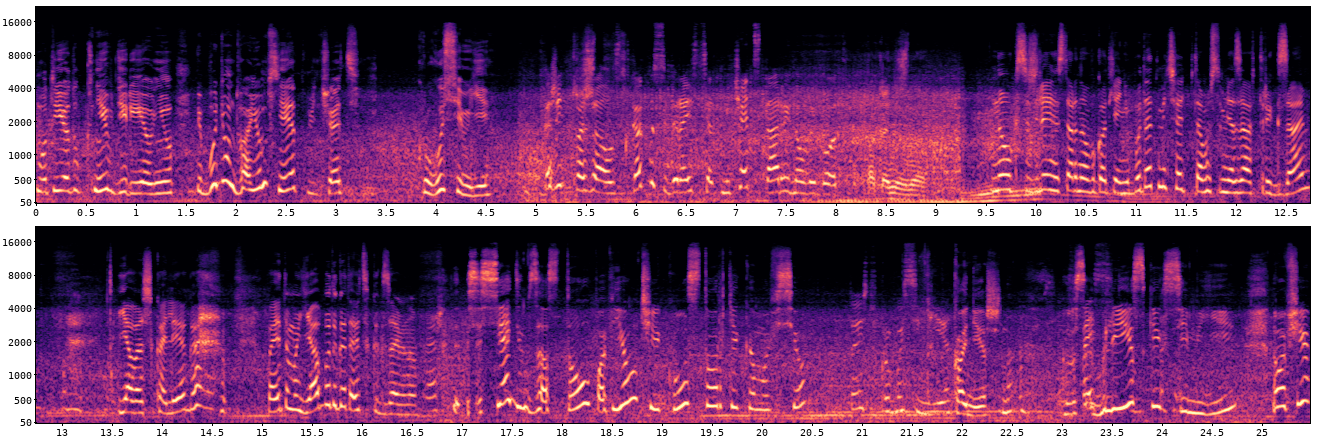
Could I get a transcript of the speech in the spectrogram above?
Вот еду к ней в деревню. И будем вдвоем с ней отмечать. кругу семьи. Скажите, пожалуйста, как вы собираетесь отмечать Старый Новый год? Пока не знаю. Ну, к сожалению, Старый Новый год я не буду отмечать, потому что у меня завтра экзамен. Я ваш коллега, поэтому я буду готовиться к экзамену. Сядем за стол, попьем чайку с тортиком и все. То есть в кругу семьи? Конечно. Спасибо. Близких, семьи. Но вообще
